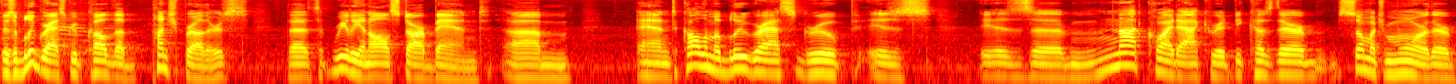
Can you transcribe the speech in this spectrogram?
There's a bluegrass group called the Punch Brothers that's really an all star band. Um, and to call them a bluegrass group is, is um, not quite accurate because they're so much more. They're,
